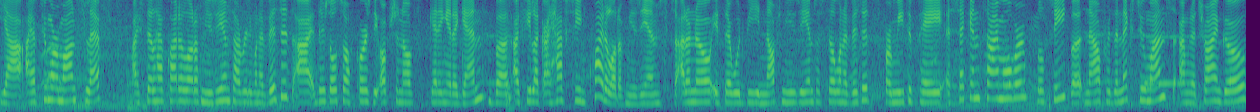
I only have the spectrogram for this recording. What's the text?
yeah, I have two more months left. I still have quite a lot of museums I really want to visit. I, there's also of course the option of getting it again, but I feel like I have seen quite a lot of museums. So I don't know if there would be enough museums I still want to visit for me to pay a second time over. We'll see. But now for the next two months, I'm gonna try and go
